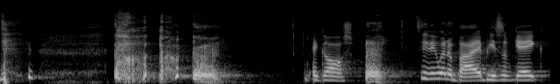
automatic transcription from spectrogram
My gosh. See, they want to buy a piece of cake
